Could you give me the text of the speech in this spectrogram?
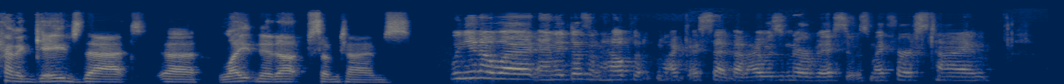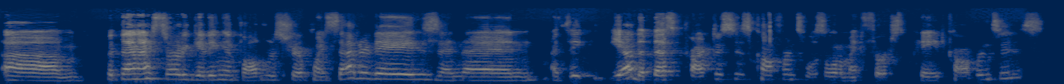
kind of gauge that, uh, lighten it up sometimes. Well, you know what? And it doesn't help that, like I said, that I was nervous. It was my first time. Um, but then I started getting involved with SharePoint Saturdays. And then I think, yeah, the Best Practices Conference was one of my first paid conferences.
